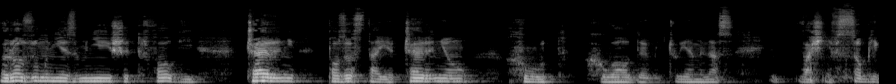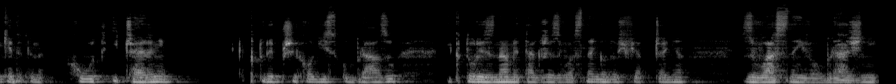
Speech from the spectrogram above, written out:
rozum nie zmniejszy trwogi. Czerń pozostaje czernią, chłód chłodem. I czujemy nas właśnie w sobie, kiedy ten chłód i czerń, który przychodzi z obrazu i który znamy także z własnego doświadczenia, z własnej wyobraźni,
